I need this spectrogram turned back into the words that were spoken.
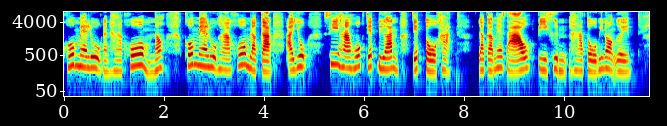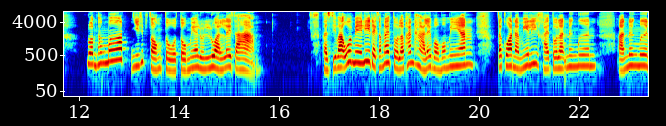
โคมแม่ลูกนั่น5โคมเนาะโคมแม่ลูก5โคมแล้วก็อายุ4 5 6 7เจ็ดเดือน7โตค่ะ แล้วก็แม่สาวปีขึ้น5โตพี่น้องเอ่ยรวมทั้งหมด22ตัวตัวแม่ล้วนๆเลยจ้าผัดสิว่าโอ้ยเมลี่ได้กำไรตัวละ1,500เลยบ่บ่แม่นต่แต่ก่อนน่ะเมลี่ขายตัวละ10,000อ่า10,000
